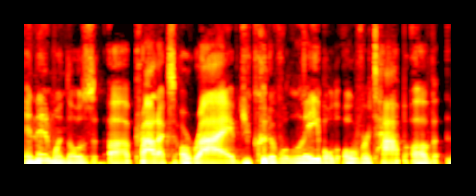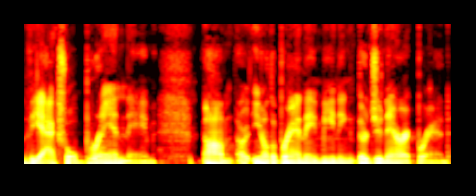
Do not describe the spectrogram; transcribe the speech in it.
And then when those uh, products arrived you could have labeled over top of the actual brand name um, or you know the brand name meaning their generic brand.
